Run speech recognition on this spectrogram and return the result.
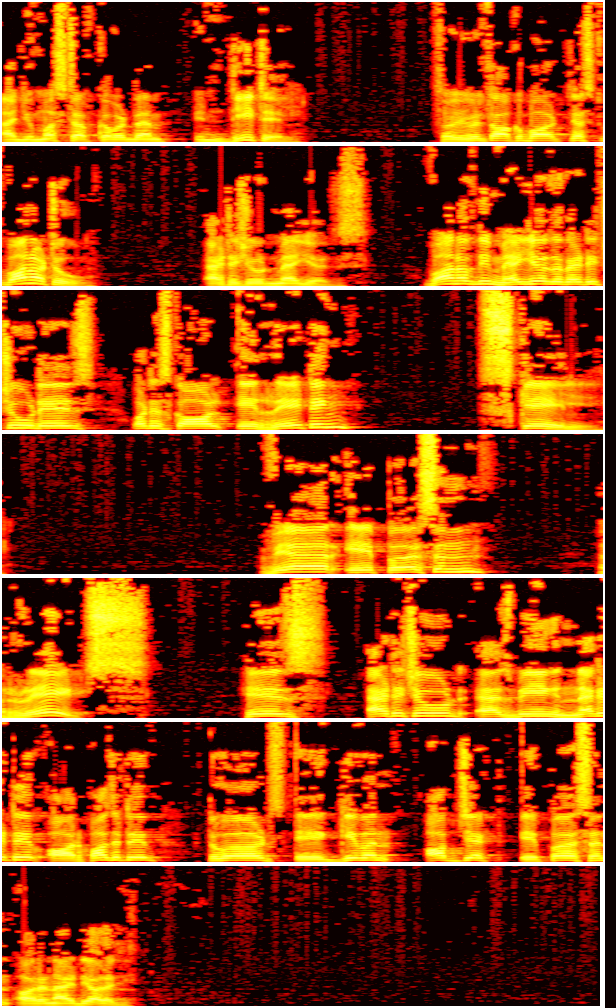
and you must have covered them in detail. So we will talk about just one or two attitude measures. One of the measures of attitude is what is called a rating scale, where a person rates his attitude as being negative or positive towards a given object, a person, or an ideology.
